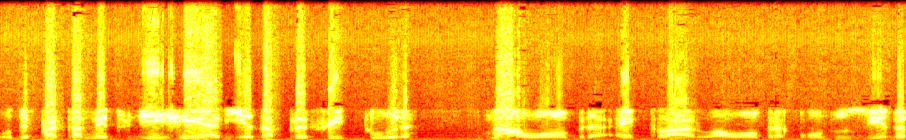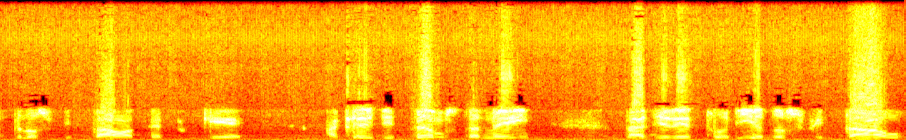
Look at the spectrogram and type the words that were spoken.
o departamento de engenharia da prefeitura na obra, é claro, a obra conduzida pelo hospital, até porque acreditamos também na diretoria do hospital,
